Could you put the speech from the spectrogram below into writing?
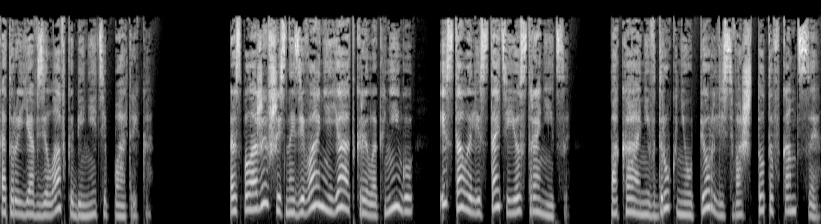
который я взяла в кабинете Патрика. Расположившись на диване, я открыла книгу и стала листать ее страницы, пока они вдруг не уперлись во что-то в конце.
